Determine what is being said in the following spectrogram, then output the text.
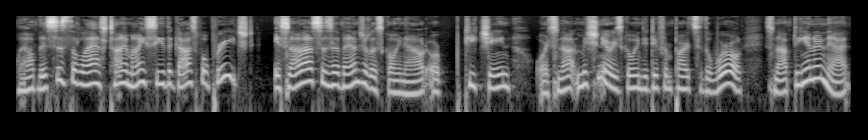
Well, this is the last time I see the gospel preached. It's not us as evangelists going out or teaching, or it's not missionaries going to different parts of the world. It's not the internet.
